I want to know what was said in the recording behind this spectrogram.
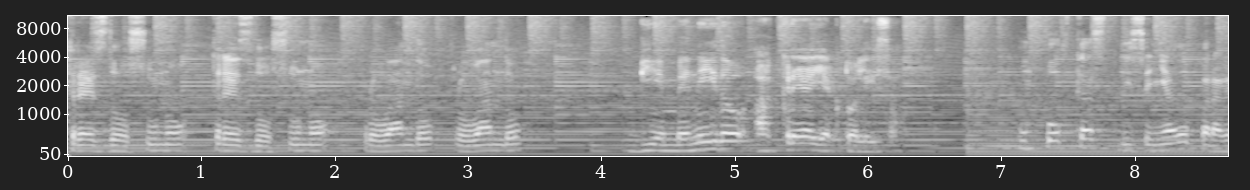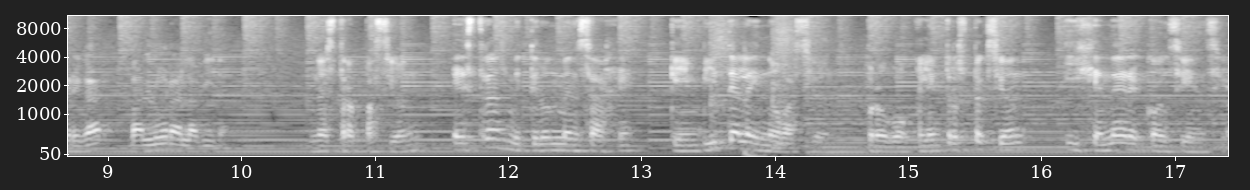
3, 2, 1, 3, 2, 1, probando, probando. Bienvenido a Crea y Actualiza. Un podcast diseñado para agregar valor a la vida. Nuestra pasión es transmitir un mensaje que invite a la innovación, provoque la introspección y genere conciencia.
